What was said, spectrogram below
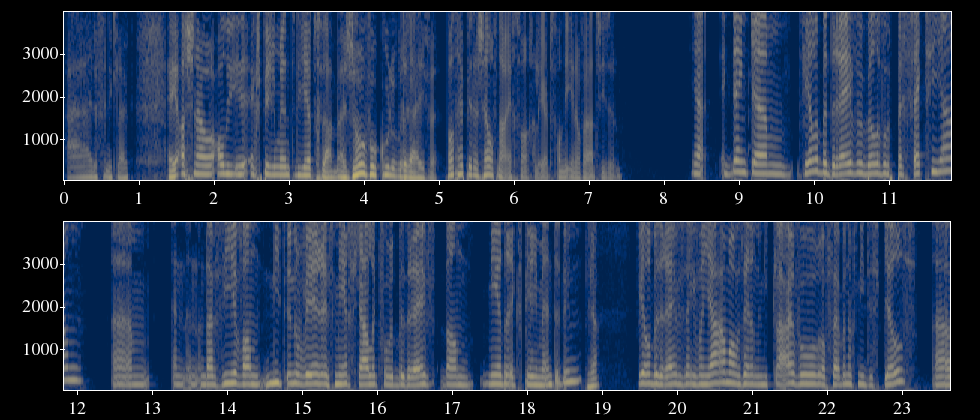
Ah, dat vind ik leuk. Hey, als je nou al die experimenten die je hebt gedaan bij zoveel coole bedrijven, wat heb je er zelf nou echt van geleerd, van die innovaties doen? Ik denk um, vele bedrijven willen voor perfectie gaan. Um, en, en, en, daar zie je van niet innoveren is meer schadelijk voor het bedrijf dan meerdere experimenten doen. Ja. Veel bedrijven zeggen van ja, maar we zijn er nog niet klaar voor of we hebben nog niet de skills. Uh,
